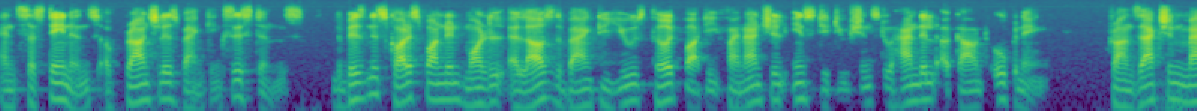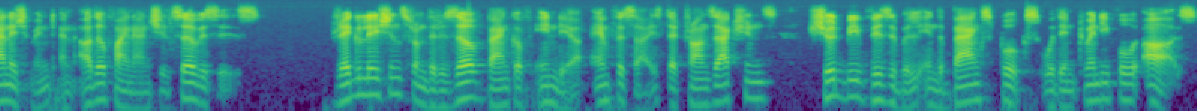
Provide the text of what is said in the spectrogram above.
and sustenance of branchless banking systems. The business correspondent model allows the bank to use third-party financial institutions to handle account opening, transaction management and other financial services. Regulations from the Reserve Bank of India emphasize that transactions should be visible in the bank's books within 24 hours.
